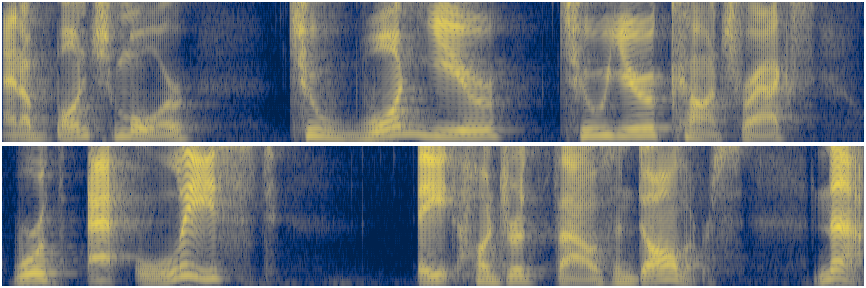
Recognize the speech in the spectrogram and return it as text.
and a bunch more to one year, two year contracts worth at least $800,000. Now,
